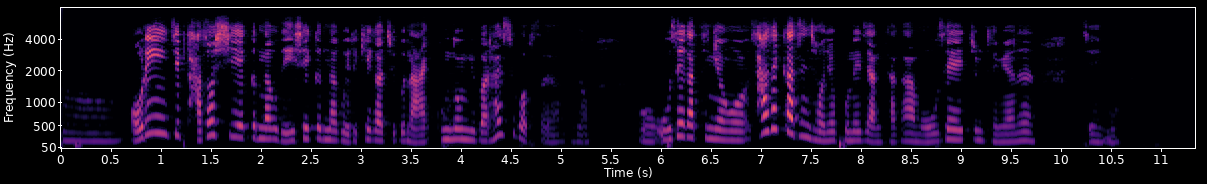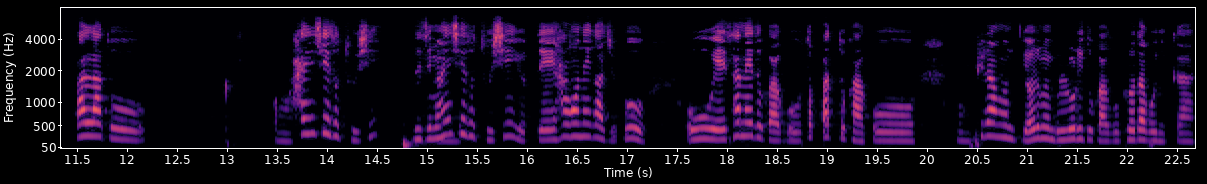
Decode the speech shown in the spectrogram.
어, 어린이집 5시에 끝나고 4시에 끝나고 이렇게 해가지고 나, 공동육아를 할 수가 없어요. 그래서 어, 5세 같은 경우 4세까지는 전혀 보내지 않다가 뭐 5세쯤 되면은 이제 뭐 빨라도 어, 1시에서 2시? 늦으면 1시에서 2시? 요때 하원해가지고 오후에 산에도 가고 텃밭도 가고 뭐 필요하면 여름에 물놀이도 가고 그러다 보니까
